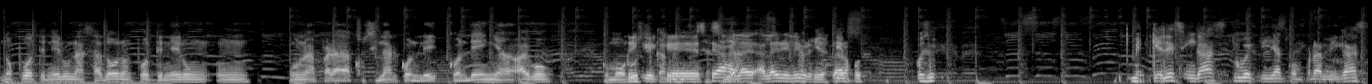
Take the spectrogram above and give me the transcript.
No puedo tener un asador, no puedo tener un, un una para cocinar con, le, con leña, algo como sí, rústicamente que, que se sea hacía al, aire- al aire libre. claro. Pues me quedé sin gas, tuve que ir a comprar mi gas.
